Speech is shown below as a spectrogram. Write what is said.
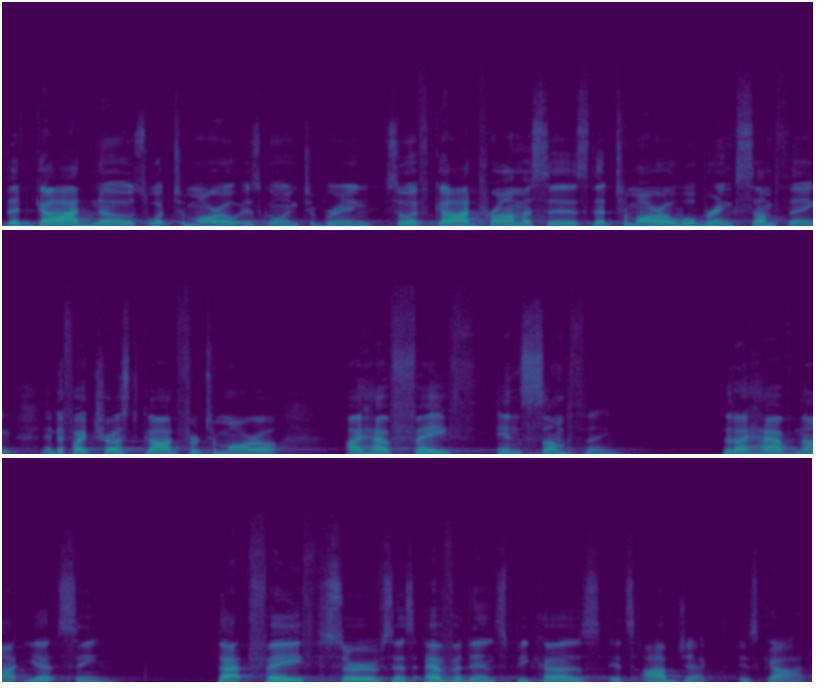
that God knows what tomorrow is going to bring. So if God promises that tomorrow will bring something, and if I trust God for tomorrow, I have faith in something that I have not yet seen. That faith serves as evidence because its object is God.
